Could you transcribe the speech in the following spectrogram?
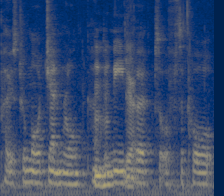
opposed to a more general kind of Mhm, need yeah. for sort of support.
